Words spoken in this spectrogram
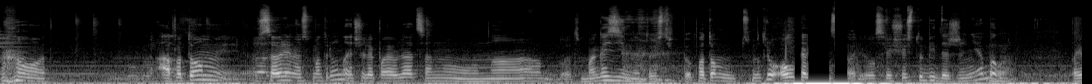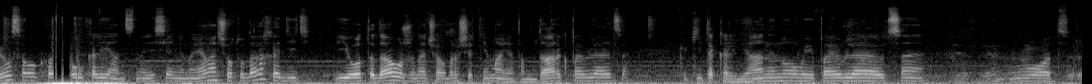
Вот. А потом со временем смотрю, начали появляться ну, на вот, магазины. То есть потом смотрю, All Calians появился. Еще Стуби даже не было. Появился All Calians на Есенина. Я начал туда ходить, и вот тогда уже начал обращать внимание. Там Dark появляется, какие-то кальяны новые появляются. Вот. Э,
